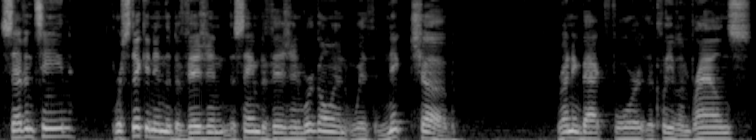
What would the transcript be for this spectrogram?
17, we're sticking in the division, the same division. We're going with Nick Chubb, running back for the Cleveland Browns,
